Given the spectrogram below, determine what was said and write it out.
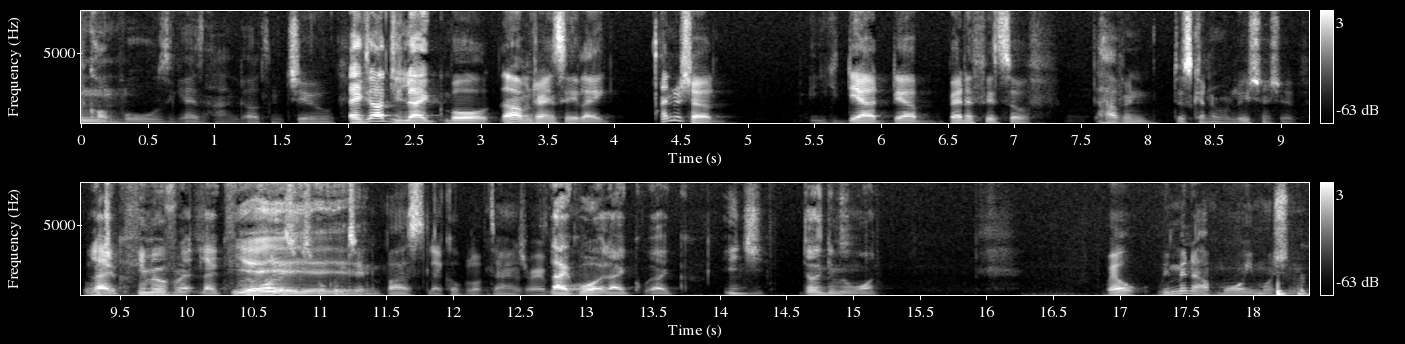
Mm. couples. You guys hang out and chill. Exactly, like But now I'm trying to say, like, I know sure there are there are benefits of having this kind of relationship. like female friend, like Yeah, female yeah, friends. we've yeah, spoken yeah. to in the past, like a couple of times, right? Like But, what? Like like e.g. Just give me one. Well, women are more emotional,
